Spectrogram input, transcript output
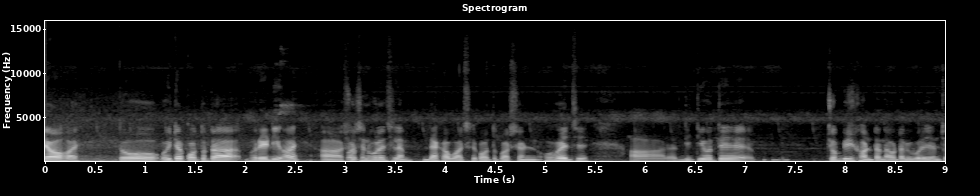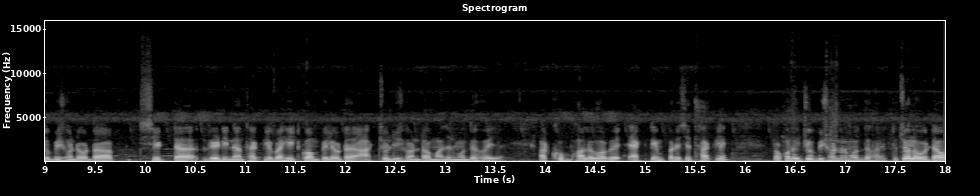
দেওয়া হয়, তো ওইটা কতটা রেডি হয়? পার্সেন্ট বলেছিলাম, দেখাবো আজকে কত পার্সেন্ট হয়েছে। আর দ্বিতীয়তে, চব্বিশ ঘণ্টা না, ওটা আমি বলেছিলাম চব্বিশ ঘণ্টা, ওটা সিটটা রেডি না থাকলে বা হিট কম পেলে ওটা আটচল্লিশ ঘণ্টা মাঝের মধ্যে হয়ে যায়। আর খুব ভালোভাবে এক টেম্পারেচার থাকলে তখন ওই চব্বিশ ঘণ্টার মধ্যে হয়। তো চলো, ওইটাও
